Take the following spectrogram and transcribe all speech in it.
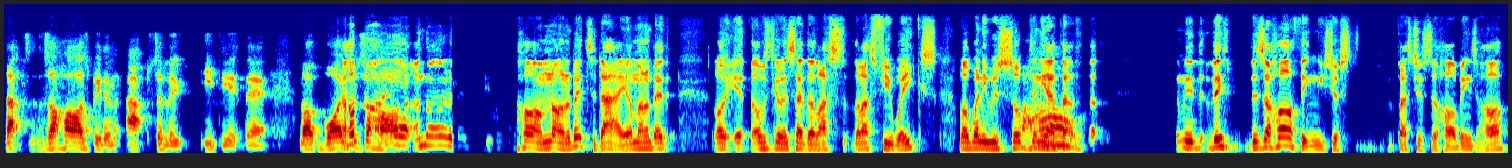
That's Zaha's been an absolute idiot there. Like, why I'm does Zaha? I'm not on about, oh, I'm not on about today. I'm on about like I was going to say the last the last few weeks, like when he was subbed and he had that. Oh. that I mean, this, there's a hard thing. He's just that's just a hard being Zaha.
